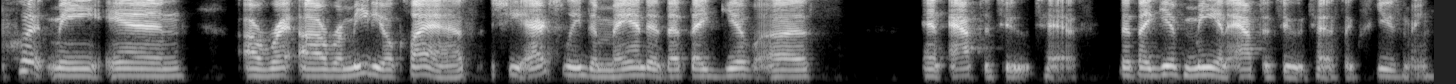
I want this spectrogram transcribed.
put me in a, re- a remedial class, she actually demanded that they give us an aptitude test, that they give me an aptitude test, excuse me.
